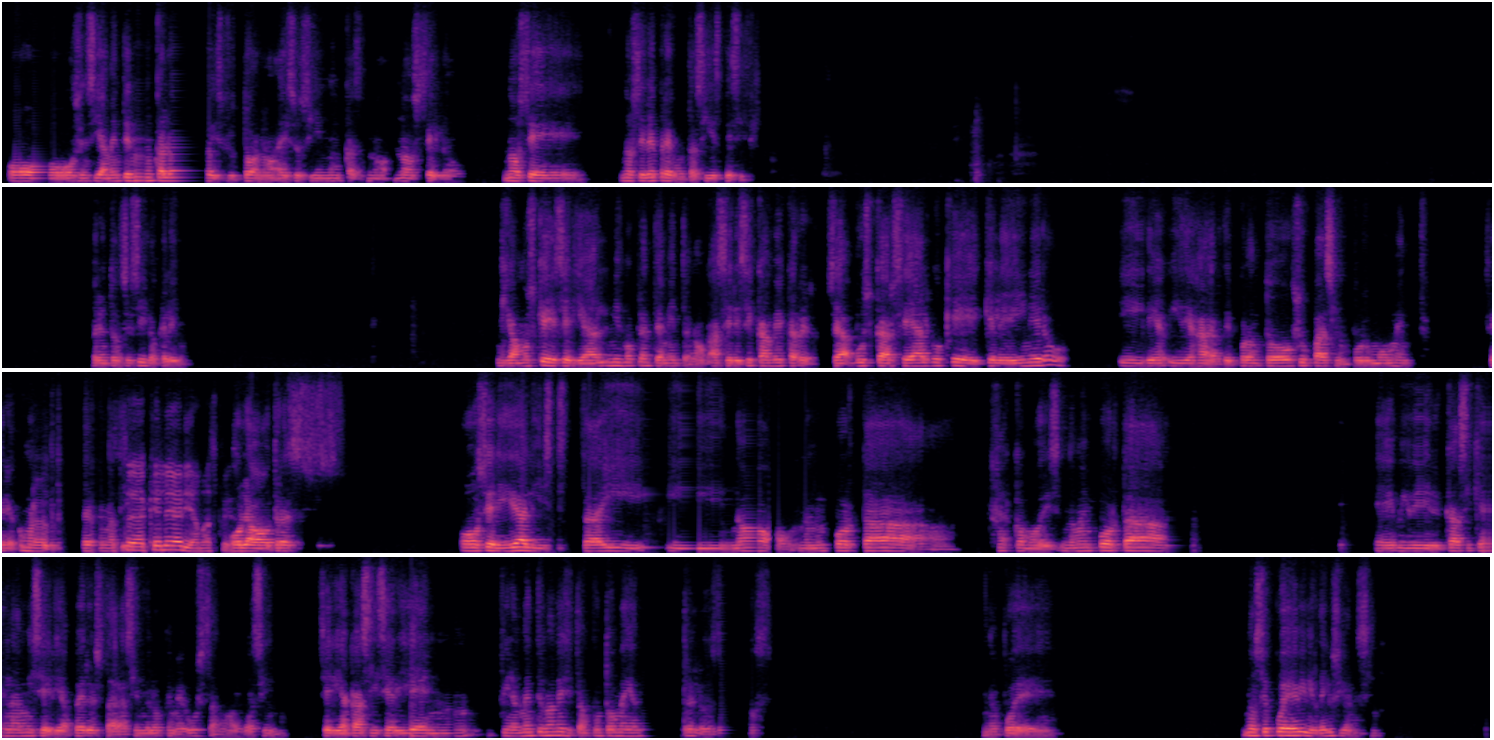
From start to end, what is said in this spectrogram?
o, sencillamente nunca lo disfrutó, ¿no? Eso sí, nunca, no, no, se lo, no, se, no se le pregunta así específico. Pero entonces sí, lo que le digo digamos que sería el mismo planteamiento, ¿no? Hacer ese cambio de carrera, o sea, buscarse algo que, le dé dinero y, dejar de pronto su pasión por un momento. Sería como la alternativa. O sea, ¿qué le daría más peso? O la otra es, o ser idealista y, no, no me importa, como dice, no me importa eh, vivir casi que en la miseria, pero estar haciendo lo que me gusta, ¿no? Algo así, ¿no? sería casi, sería, finalmente uno necesita un punto medio entre los dos. No puede, no se puede vivir de ilusiones.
